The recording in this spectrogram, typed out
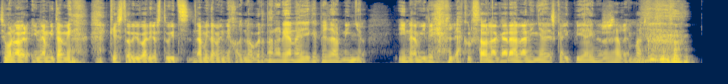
Sí, bueno, a ver, y Nami también, que esto vi varios tweets, Nami también dijo, no perdonaré a nadie que pegue a un niño. Y Nami le, le ha cruzado la cara a la niña de Skypiea y no sé si alguien más.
